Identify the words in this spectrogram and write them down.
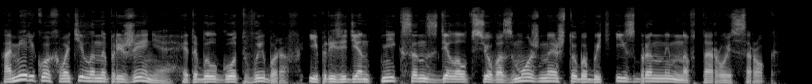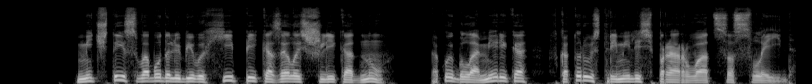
Америку охватило напряжение, это был год выборов, и президент Никсон сделал все возможное, чтобы быть избранным на второй срок. Мечты свободолюбивых хиппи, казалось, шли ко дну. Такой была Америка, в которую стремились прорваться Слейд.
